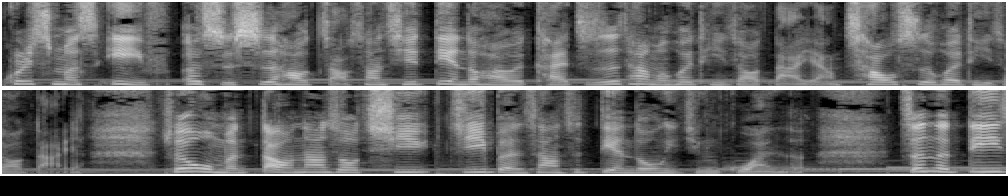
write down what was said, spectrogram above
Christmas Eve 二十四号早上，其实店都还会开，只是他们会提早打烊，超市会提早打烊，所以我们到那时候，基基本上是店都已经关了。真的第一，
